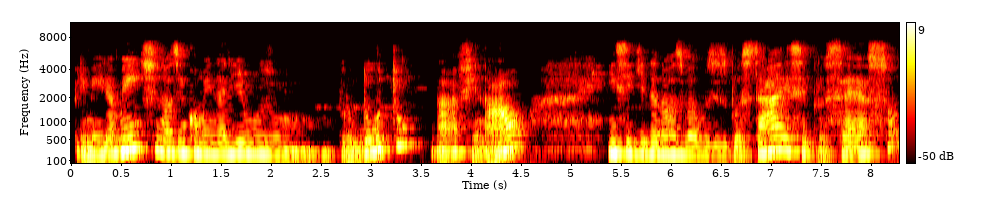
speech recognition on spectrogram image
primeiramente, nós encomendaríamos um produto né, final, em seguida, nós vamos esboçar esse processo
